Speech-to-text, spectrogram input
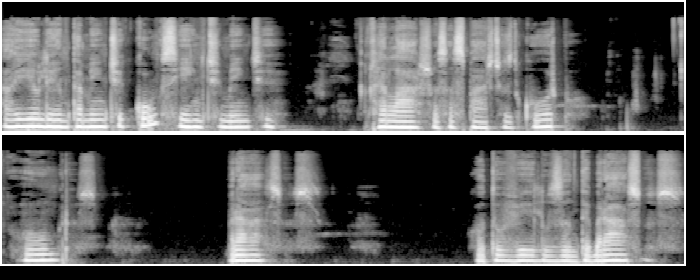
Aí eu lentamente, conscientemente relaxo essas partes do corpo, ombros, braços, cotovelos, antebraços,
